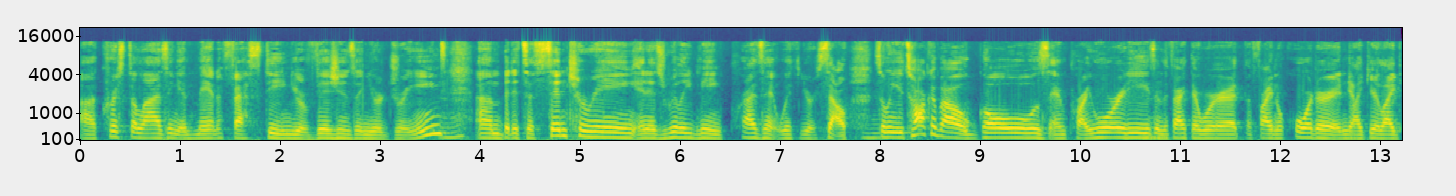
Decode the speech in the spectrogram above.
uh, crystallizing and manifesting your visions and your dreams. Um, but it's a centering and it's really being present with yourself. So when you talk about goals and priorities and the fact that we're at the final quarter and like you're like,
